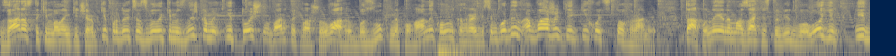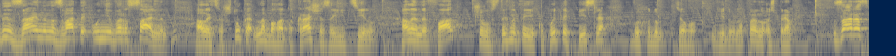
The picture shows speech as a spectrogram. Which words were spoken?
Зараз такі маленькі черепки продаються з великими знижками і точно вартують вашої уваги, бо звук непоганий, колонка грає 8 годин, а важить якихось 100 грамів. Так, у неї нема захисту від вологі, і дизайн не назвати універсальним. Але ця штука набагато краще за її ціну. Але не факт, що ви встигнете її купити після виходу цього відео. Напевно, ось прям зараз.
